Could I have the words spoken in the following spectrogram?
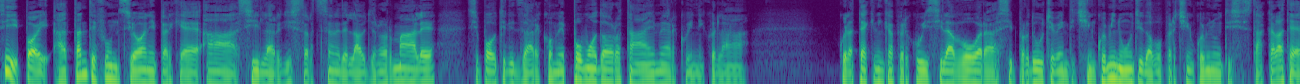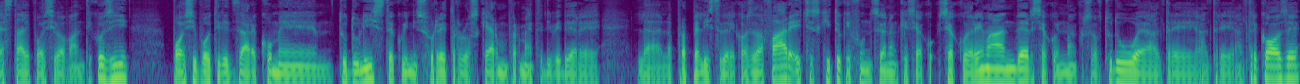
Sì, poi ha tante funzioni perché ha sì la registrazione dell'audio normale, si può utilizzare come Pomodoro Timer, quindi quella, quella tecnica per cui si lavora, si produce 25 minuti, dopo per 5 minuti si stacca la testa e poi si va avanti così poi si può utilizzare come to-do list, quindi sul retro lo schermo permette di vedere la, la, propria lista delle cose da fare e c'è scritto che funziona anche sia, sia con Reminder, sia con Microsoft To Do e altre, altre, altre cose.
